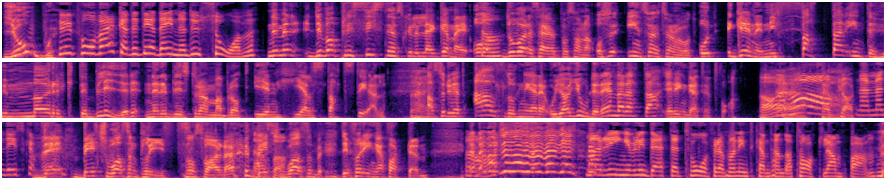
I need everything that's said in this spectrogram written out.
Jo! Hur påverkade det dig när du sov? Nej men det var precis när jag skulle lägga mig och Ja. då var det så här på sådana och så insåg jag att strömavbrott. Och grejen är, ni fattar inte hur mörkt det blir när det blir strömavbrott i en hel stadsdel. Nej. Alltså du vet, allt låg nere och jag gjorde det enda rätta, jag ringde 112. Ja, ja, självklart. Nej men det ska... The bitch wasn't pleased som svarade. bitch Alltså. wasn't pleased. Du får ringa Fortum. Ja. men, Man ringer väl inte 112 för att man inte kan tända taklampan?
